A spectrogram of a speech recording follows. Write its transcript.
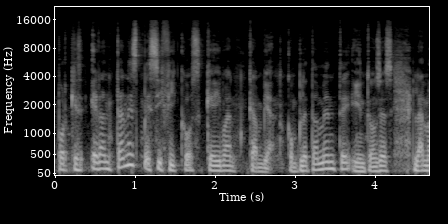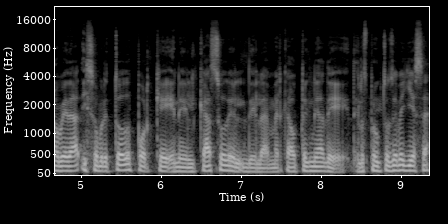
Porque eran tan específicos que iban cambiando completamente y entonces la novedad y sobre todo porque en el caso de, la mercadotecnia de, de los productos de belleza,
